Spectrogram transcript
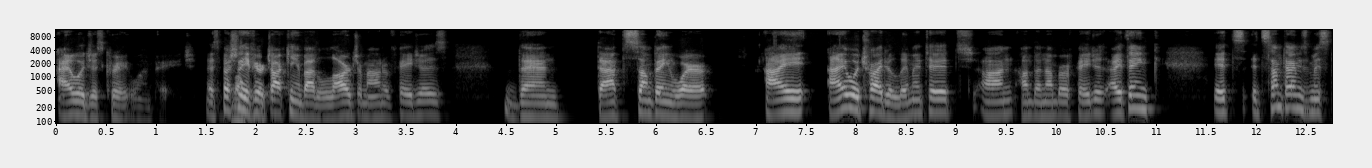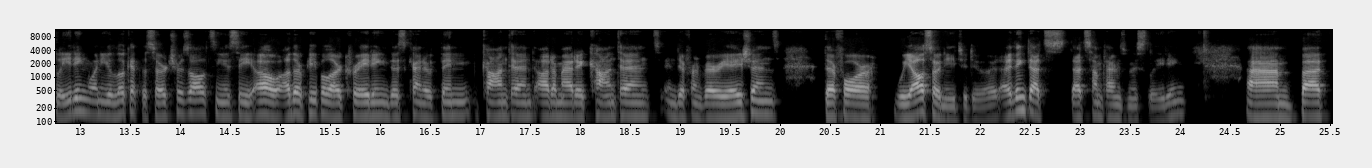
I would just create one page, especially if you're talking about a large amount of pages. Then that's something where I I would try to limit it on on the number of pages. I think it's it's sometimes misleading when you look at the search results and you see, oh, other people are creating this kind of thin content, automatic content in different variations. Therefore, we also need to do it. I think that's that's sometimes misleading. Um, but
